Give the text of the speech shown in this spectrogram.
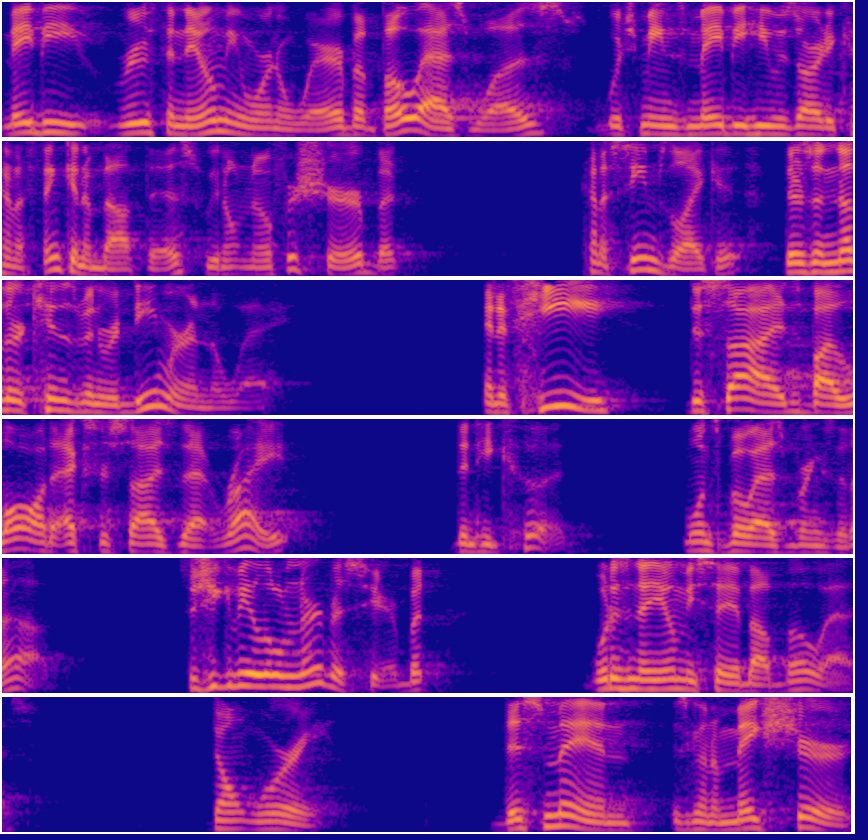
maybe Ruth and Naomi weren't aware, but Boaz was, which means maybe he was already kind of thinking about this. We don't know for sure, but kind of seems like it. There's another kinsman redeemer in the way. And if he decides by law to exercise that right, then he could once Boaz brings it up. So she could be a little nervous here. But what does Naomi say about Boaz? Don't worry. This man is going to make sure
